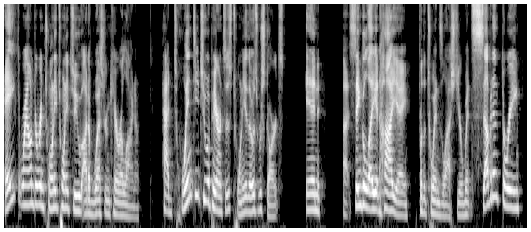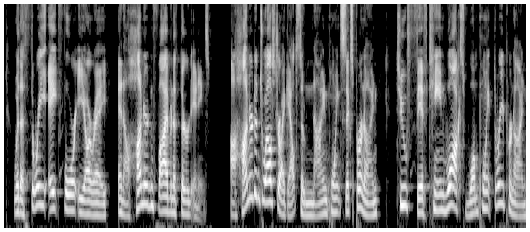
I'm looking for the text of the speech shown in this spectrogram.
eighth rounder in 2022 out of Western Carolina, had 22 appearances, 20 of those were starts in uh, single A and high A for the Twins last year. Went seven and three with a 3.84 ERA in 105 and a third innings. 112 strikeouts, so 9.6 per nine, to 15 walks, 1.3 per nine,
